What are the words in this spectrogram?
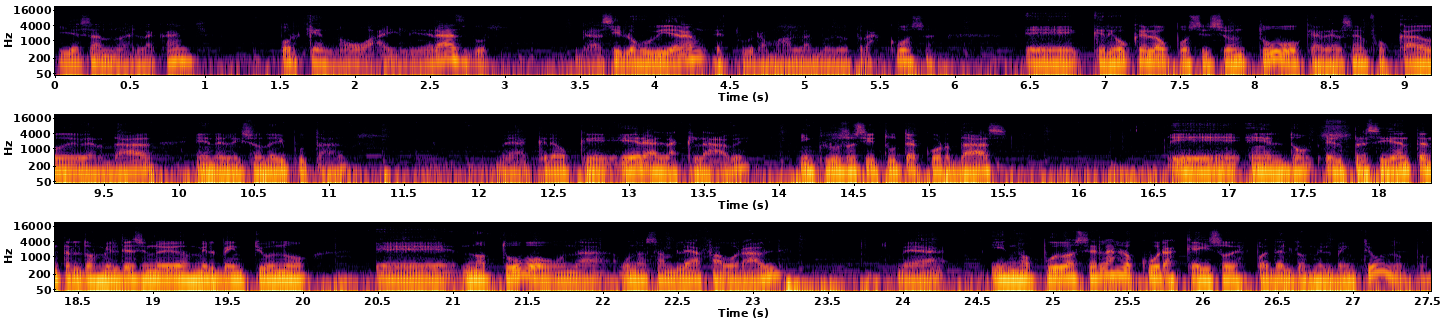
Y esa no es la cancha. Porque no hay liderazgos. Si los hubieran, estuviéramos hablando de otras cosas. Eh, creo que la oposición tuvo que haberse enfocado de verdad en la elección de diputados. Creo que era la clave. Incluso si tú te acordás, eh, en el, do- el presidente entre el 2019 y 2021 eh, no tuvo una, una asamblea favorable. ¿vea? Y no pudo hacer las locuras que hizo después del 2021. pues.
